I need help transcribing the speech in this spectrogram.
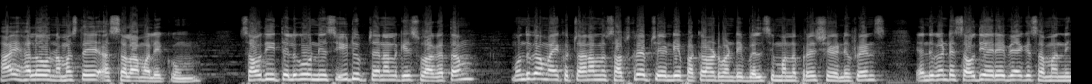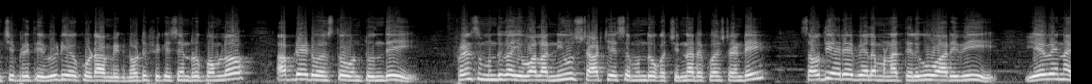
హాయ్ హలో నమస్తే అస్సలం అలైకుం. సౌదీ తెలుగు న్యూస్ యూట్యూబ్ ఛానల్కి స్వాగతం. ముందుగా మా యొక్క ఛానల్ను సబ్స్క్రైబ్ చేయండి పక్కన ఉన్నటువంటి బెల్ సిమ్మల్ని ప్రెస్ చేయండి ఫ్రెండ్స్. ఎందుకంటే సౌదీ అరేబియాకి సంబంధించి ప్రతి వీడియో కూడా మీకు నోటిఫికేషన్ రూపంలో అప్డేట్ వస్తూ ఉంటుంది. ఫ్రెండ్స్ ముందుగా ఇవాళ న్యూస్ స్టార్ట్ చేసే ముందు ఒక చిన్న రిక్వెస్ట్ అండి. సౌదీ అరేబియాలో మన తెలుగు వారివి ఏవైనా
